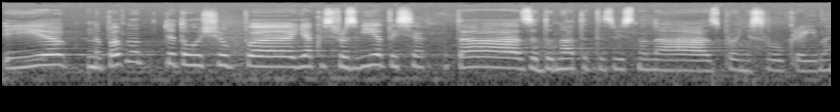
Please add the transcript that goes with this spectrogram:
І напевно для того, щоб якось розвіятися та задонатити, звісно, на Збройні Сили України.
